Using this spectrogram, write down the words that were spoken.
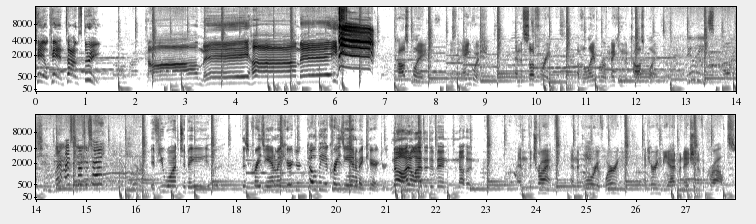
Kaioken times three. Kamehameha. Cosplay is the anguish and the suffering of the labor of making the cosplay. What am I supposed to say? If you want to be uh, this crazy anime character, go be a crazy anime character. No, I don't have to defend nothing. And the triumph and the glory of wearing it and hearing the admiration of the crowds.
